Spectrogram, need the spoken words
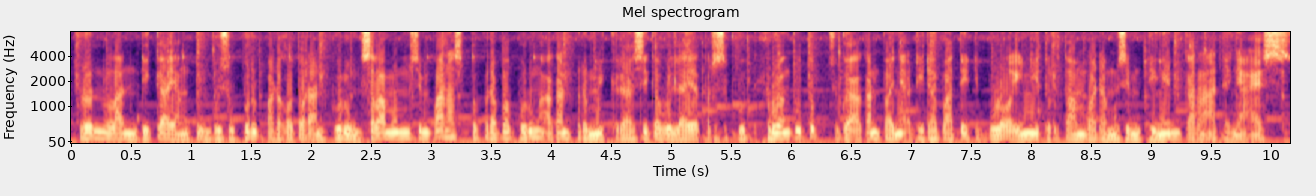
groenlandica yang tumbuh subur pada kotoran burung. Selama musim panas, beberapa burung akan bermigrasi ke wilayah tersebut. Beruang kutub juga akan banyak didapati di pulau ini, terutama pada musim dingin karena adanya es.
